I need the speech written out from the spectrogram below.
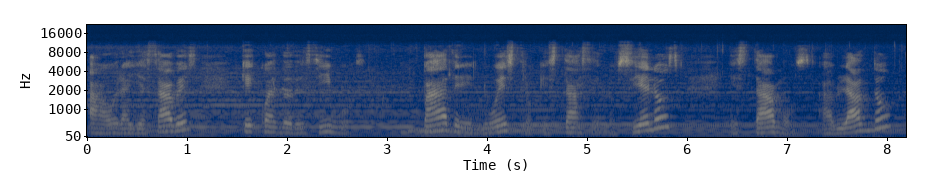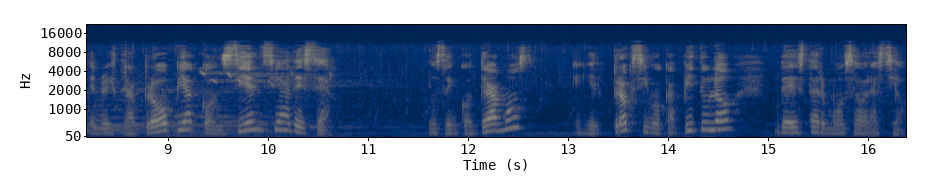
Ahora ya sabes que cuando decimos Padre nuestro que estás en los cielos, estamos hablando de nuestra propia conciencia de ser. Nos encontramos en el próximo capítulo de esta hermosa oración.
